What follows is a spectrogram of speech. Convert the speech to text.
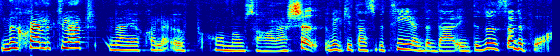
Men självklart när jag kollar upp honom så har han tjej, vilket hans beteende där inte visade på.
